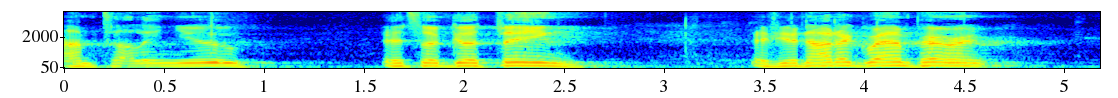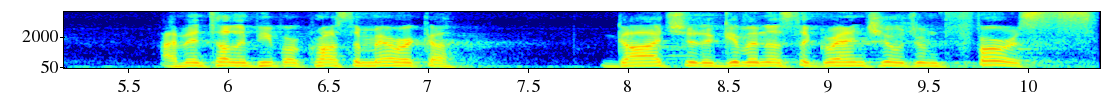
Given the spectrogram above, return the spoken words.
I'm telling you, it's a good thing. If you're not a grandparent, I've been telling people across America, God should have given us the grandchildren first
